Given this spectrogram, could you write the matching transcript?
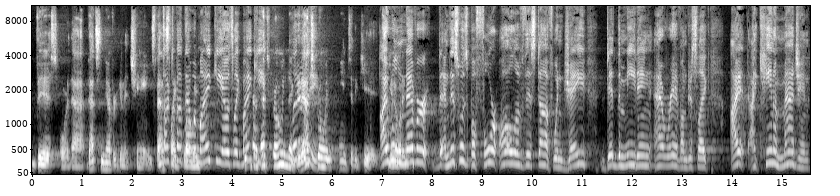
this or that. That's never going to change that's I talked like about growing, that with mikey. I was like mikey yeah, that's growing the, literally, that's growing the game to the kids. I you will what mean? never, and this was before all of this stuff. When Jay did the meeting at Riv, I'm just like, I I can't imagine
